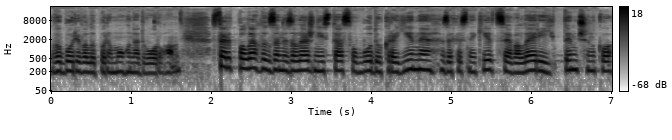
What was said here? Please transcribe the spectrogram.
виборювали перемогу над ворогом. Серед полеглих за незалежність та свободу країни захисників це Валерій Тимченко,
